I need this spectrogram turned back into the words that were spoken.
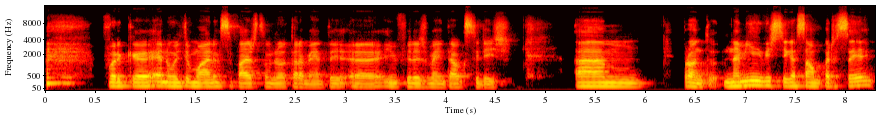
Porque é no último ano que se faz o doutoramento, uh, infelizmente, é o que se diz. Um, pronto, na minha investigação per se,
